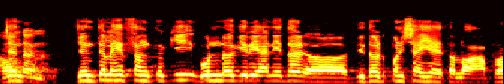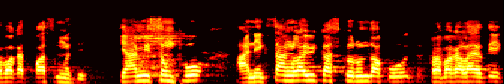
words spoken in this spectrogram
आव्हान जन- काय करणार? जनतेला हेच सांगतो की गुंडगिरी आणि जी दडपणशाही आहे त्याला प्रभागात पाच मध्ये. ते आम्ही संपू आणि एक चांगला विकास करून दाखवू. प्रभागाला एक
